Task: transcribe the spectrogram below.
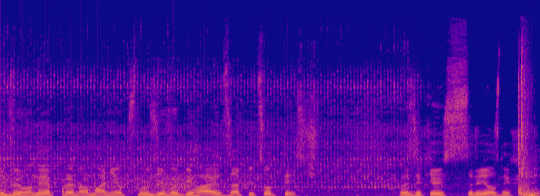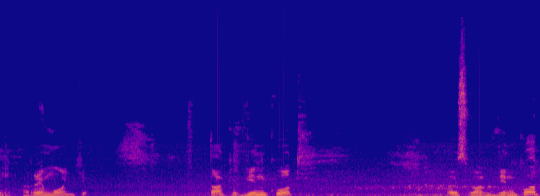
Ці двигуни при нормальній обслузі вибігають за 500 тисяч. Без якихось серйозних ремонтів. Так, він-код. Ось вам він-код.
